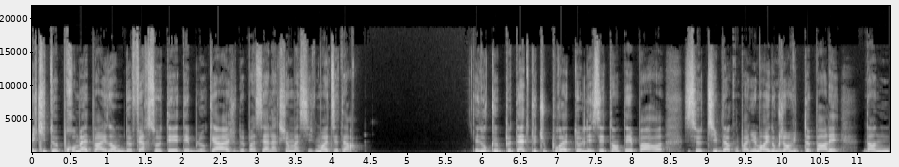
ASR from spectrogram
et qui te promettent par exemple de faire sauter tes blocages, de passer à l'action massivement, etc. Et donc peut-être que tu pourrais te laisser tenter par euh, ce type d'accompagnement, et donc j'ai envie de te parler d'un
